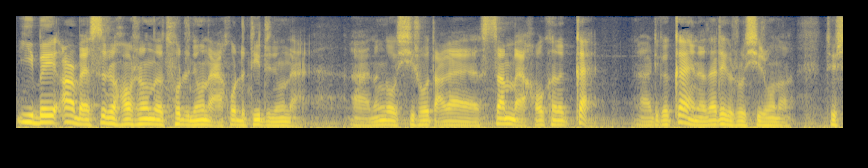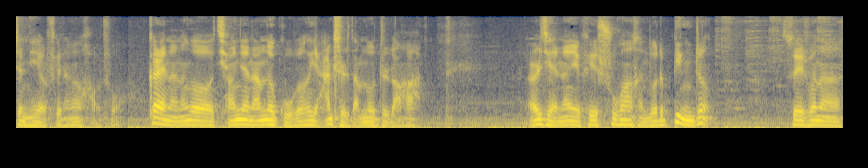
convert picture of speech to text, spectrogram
一杯二百四十毫升的脱脂牛奶或者低脂牛奶，啊，能够吸收大概三百毫克的钙。啊，这个钙呢，在这个时候吸收呢，对身体也非常有好处。钙呢，能够强健咱们的骨骼和牙齿，咱们都知道哈。而且呢，也可以舒缓很多的病症。所以说呢，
